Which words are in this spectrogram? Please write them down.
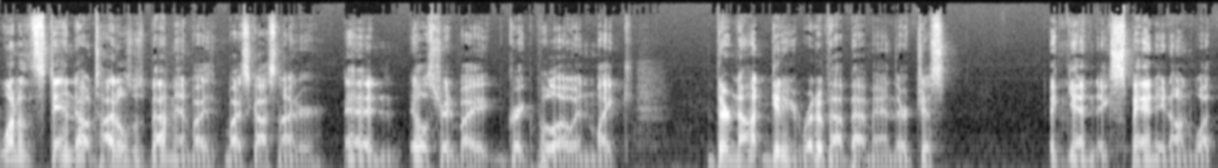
One of the standout titles was Batman by by Scott Snyder and illustrated by Greg Capullo, and like they're not getting rid of that Batman. They're just again expanding on what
